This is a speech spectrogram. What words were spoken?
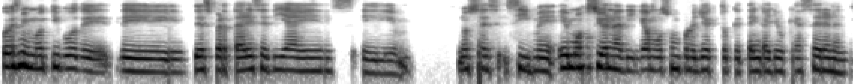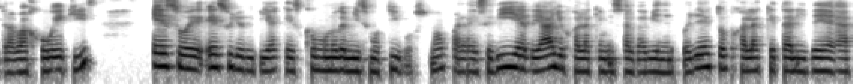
pues mi motivo de, de despertar ese día es, eh, no sé si me emociona, digamos, un proyecto que tenga yo que hacer en el trabajo X. Eso, e, eso yo diría que es como uno de mis motivos, ¿no? Para ese día de, ay, ojalá que me salga bien el proyecto, ojalá que tal idea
